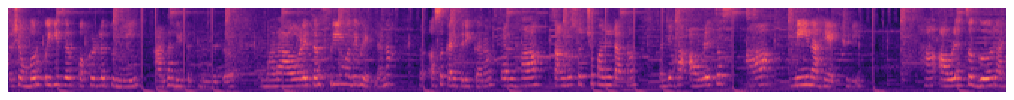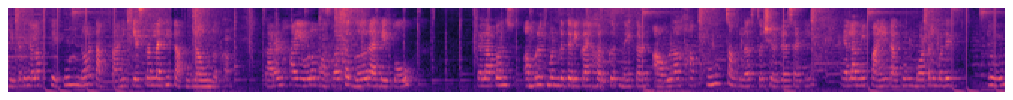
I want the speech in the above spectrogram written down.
तर शंभर रुपयेही जर पकडलं तुम्ही अर्धा लिटर म्हणजे तर मला आवळे तर फ्रीमध्ये भेटलं ना. तर असं काहीतरी करा. कारण हा चांगलं स्वच्छ पाणी टाका. म्हणजे हा आवळ्याचाच हा मेन आहे ॲक्च्युली हा आवळ्याचं गर आहे तर ह्याला फेकून न टाकता आणि केसालाही टाकून लावू नका. कारण हा एवढा महत्त्वाचा गर आहे तो त्याला आपण अमृत म्हणलं तरी काय हरकत नाही कारण आवळा हा खूप चांगला असतो शरीरासाठी. याला मी पाणी टाकून बॉटलमध्ये ठेवून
